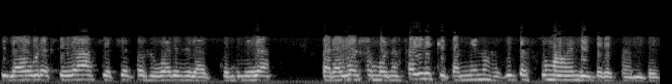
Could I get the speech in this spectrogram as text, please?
si la obra se va hacia ciertos lugares de la comunidad paraguaya en Buenos Aires, que también nos resulta sumamente interesante.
